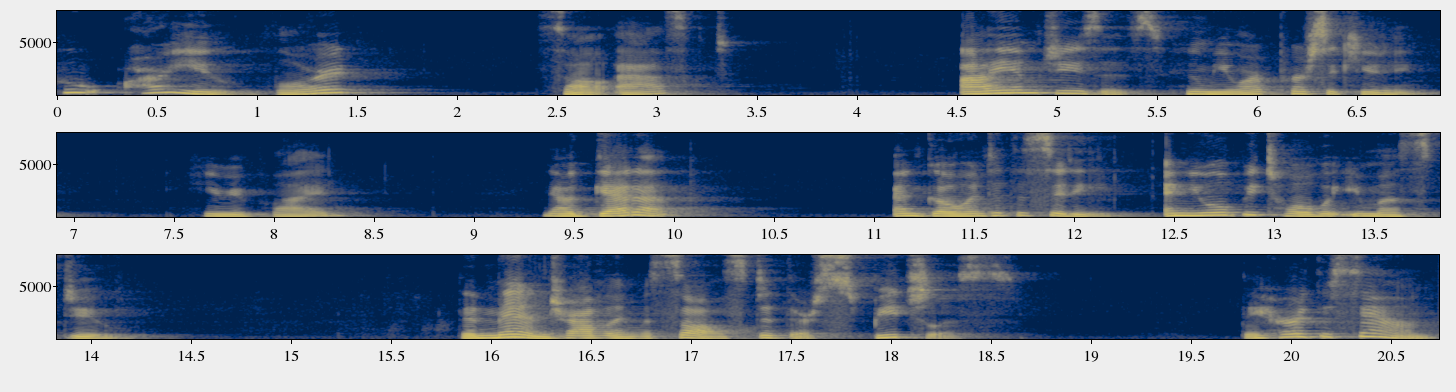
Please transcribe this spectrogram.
Who are you, Lord? Saul asked. I am Jesus, whom you are persecuting, he replied. Now get up and go into the city, and you will be told what you must do. The men traveling with Saul stood there speechless. They heard the sound,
